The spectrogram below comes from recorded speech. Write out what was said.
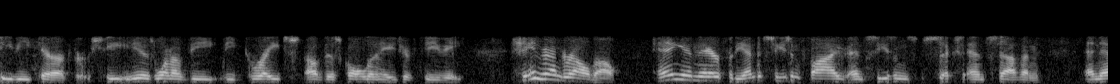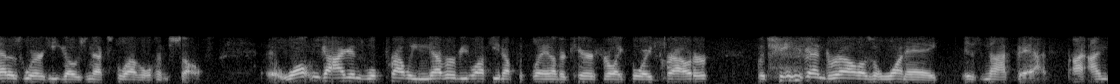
TV characters. He, he is one of the, the greats of this golden age of TV. Shane Vendrell, though, hang in there for the end of season five and seasons six and seven, and that is where he goes next level himself. Walton Goggins will probably never be lucky enough to play another character like Boyd Crowder, but Shane Vendrell as a 1A is not bad. I, I'm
